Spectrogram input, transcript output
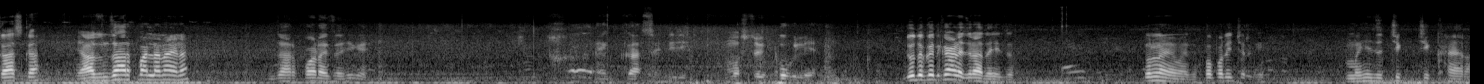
घास का? हे अजून जार पडला नाही ना? जार पडायचा ठीक आहे. एक घास आहे तिची. मस्त फुगली आहे. दूध कधी काढायचं राहतं ह्याचं? तुला नाही माहिती. पप्पाला विचार की. मग ह्याचं चिक चिक खायला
